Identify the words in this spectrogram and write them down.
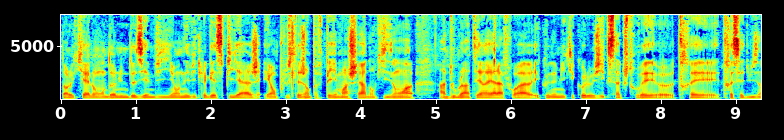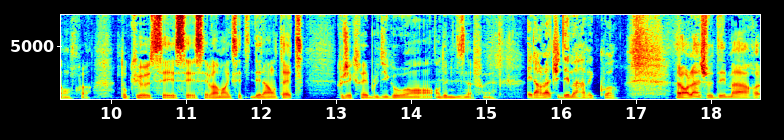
dans lequel on donne une deuxième vie, on évite le gaspillage et en plus les gens peuvent payer moins cher, donc ils ont euh, un double intérêt à la fois économique, écologique, ça que je trouvais très très séduisant. Quoi. Donc c'est c'est vraiment avec cette idée-là en tête que j'ai créé Bludigo en, en 2019. Ouais. Et alors là, tu démarres avec quoi? Alors là, je démarre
